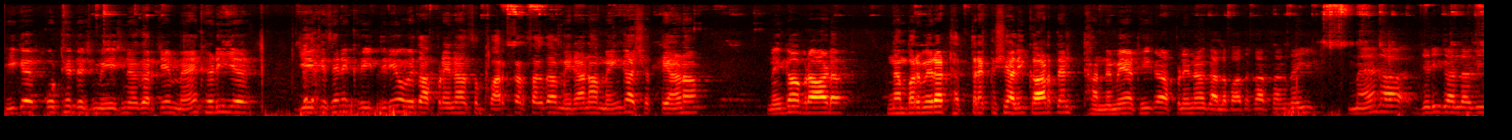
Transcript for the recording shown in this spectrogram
ਠੀਕ ਹੈ। ਕੋਠੇ ਦਸ਼ਮੇਸ਼ ਨਗਰ 'ਚ ਮੈਂ ਖੜੀ ਹੈ। ਜੇ ਕਿਸੇ ਨੇ ਖਰੀਦਣੀ ਹੋਵੇ ਤਾਂ ਆਪਣੇ ਨਾਲ ਸੰਪਰਕ ਕਰ ਸਕਦਾ। ਮੇਰਾ ਨਾਮ ਮਹਿੰਗਾ ਛੱਤਿਆਣਾ ਮਹਿੰਗਾ ਬਰਾੜ। ਨੰਬਰ ਮੇਰਾ 7846619398 ਹੈ ਠੀਕ ਹੈ ਆਪਣੇ ਨਾਲ ਗੱਲਬਾਤ ਕਰ ਸਕਦਾ ਜੀ। ਮੈਂ ਦਾ ਜਿਹੜੀ ਗੱਲ ਹੈ ਵੀ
